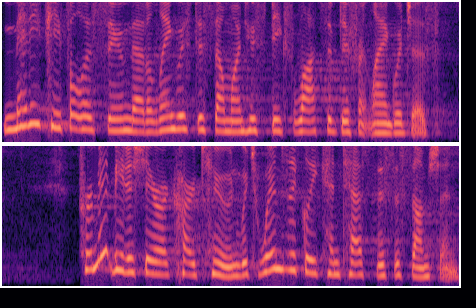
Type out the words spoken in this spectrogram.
Many people assume that a linguist is someone who speaks lots of different languages. Permit me to share a cartoon which whimsically contests this assumption.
